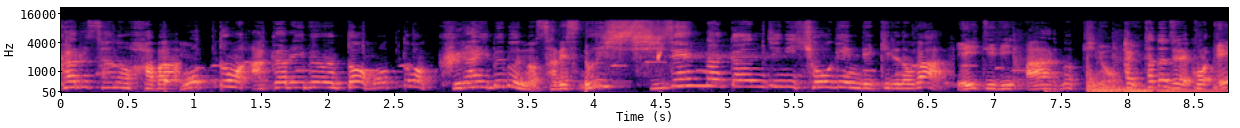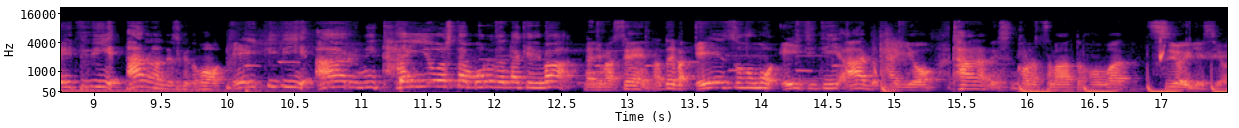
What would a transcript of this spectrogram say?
明るさの幅。最も明るい部分と最も暗い部分の差です。より自然な感じに表現できるのが HDR の機能。はいただですねこの HDR なんですけども HDR に対応したものでなければなりません。例えば映像も HDR 対応。ただですねこのスマートフォンは強いですよ。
